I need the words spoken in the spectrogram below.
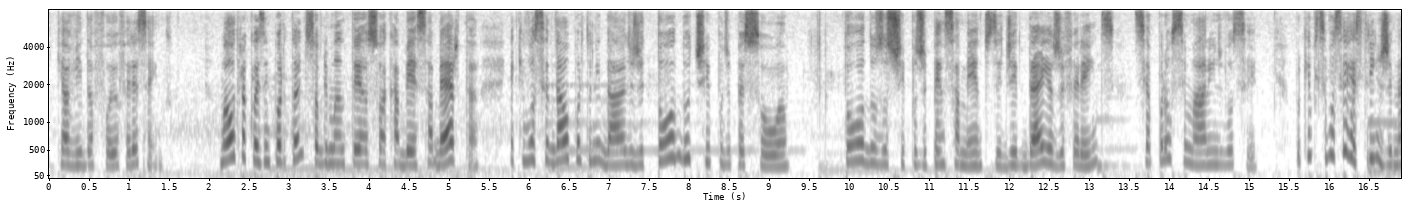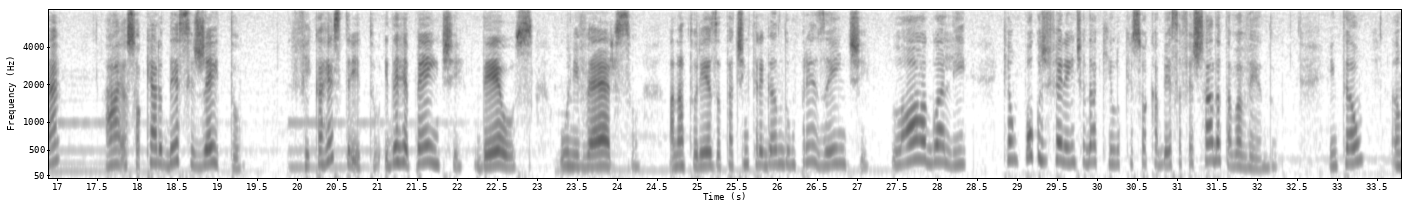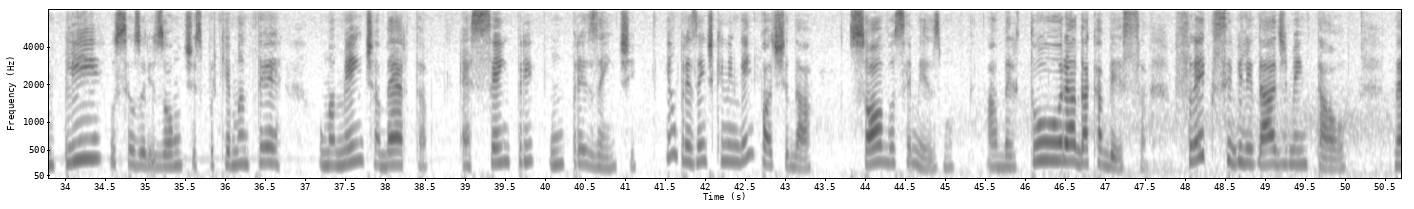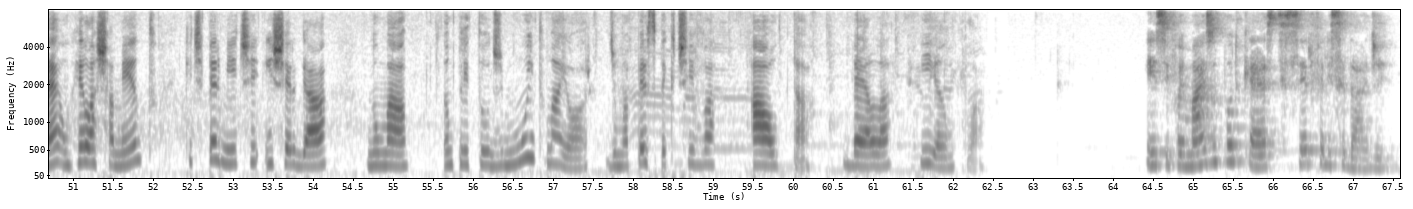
que a vida foi oferecendo. Uma outra coisa importante sobre manter a sua cabeça aberta é que você dá oportunidade de todo tipo de pessoa, todos os tipos de pensamentos e de ideias diferentes se aproximarem de você. Porque se você restringe, né? Ah, eu só quero desse jeito, fica restrito. E de repente, Deus, o universo, a natureza está te entregando um presente logo ali, que é um pouco diferente daquilo que sua cabeça fechada estava vendo. Então, amplie os seus horizontes, porque manter uma mente aberta é sempre um presente. E é um presente que ninguém pode te dar, só você mesmo. Abertura da cabeça, flexibilidade mental, né? um relaxamento que te permite enxergar numa amplitude muito maior, de uma perspectiva alta, bela e ampla. Esse foi mais o podcast Ser Felicidade.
